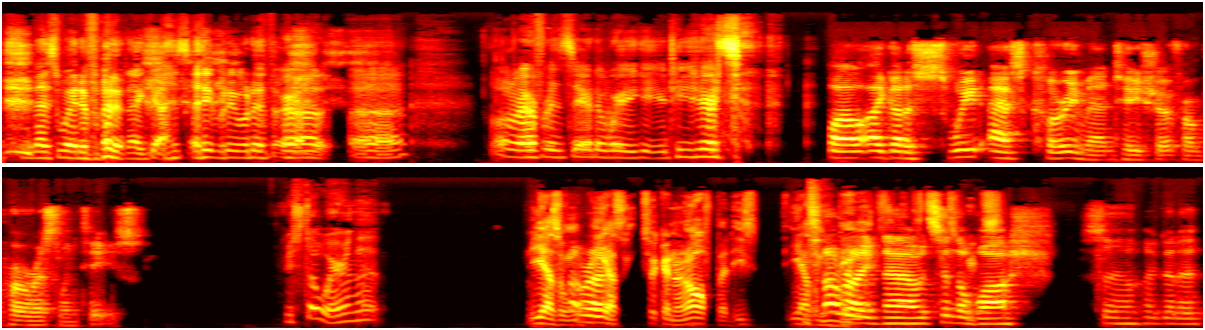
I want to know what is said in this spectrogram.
That's the best way to put it, I guess. Anybody want to throw out uh, a little reference there to where you get your t-shirts? Well, I got a sweet ass Curryman T-shirt from Pro Wrestling Tees. You're still wearing that? He hasn't. Not right. He hasn't taken it off, but he's. He hasn't. not bathed. right now. It's in the wash, so I gotta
